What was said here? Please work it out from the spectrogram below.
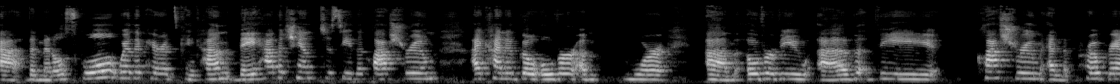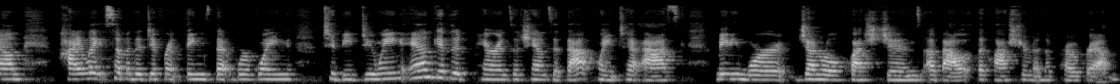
at the middle school where the parents can come. They have a chance to see the classroom. I kind of go over a more um, overview of the classroom and the program, highlight some of the different things that we're going to be doing, and give the parents a chance at that point to ask maybe more general questions about the classroom and the program.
